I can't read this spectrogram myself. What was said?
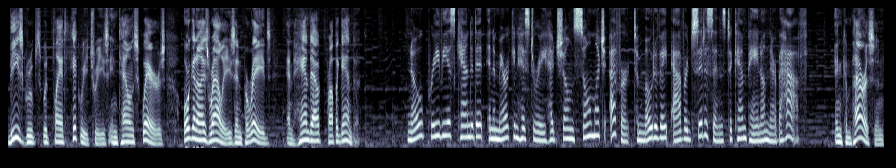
These groups would plant hickory trees in town squares, organize rallies and parades, and hand out propaganda. No previous candidate in American history had shown so much effort to motivate average citizens to campaign on their behalf. In comparison,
